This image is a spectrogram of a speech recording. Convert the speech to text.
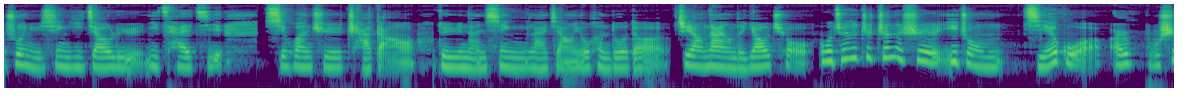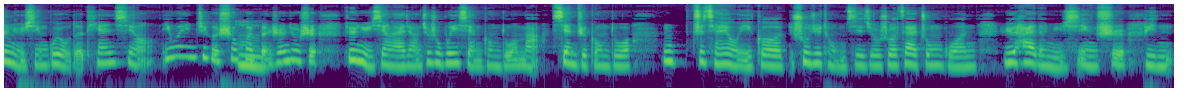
说女性易焦虑、易猜忌，喜欢去查岗。对于男性来讲，有很多的这样那样的要求。我觉得这真的是一种。结果，而不是女性固有的天性，因为这个社会本身就是对于女性来讲就是危险更多嘛，限制更多。嗯，之前有一个数据统计，就是说在中国遇害的女性是比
